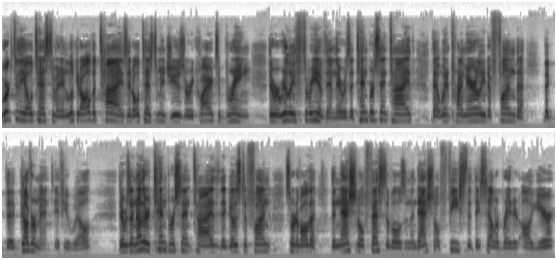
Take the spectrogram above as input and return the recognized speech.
work through the Old Testament and look at all the tithes that Old Testament Jews were required to bring, there were really three of them. There was a 10% tithe that went primarily to fund the, the, the government, if you will. There was another 10% tithe that goes to fund sort of all the, the national festivals and the national feasts that they celebrated all year.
